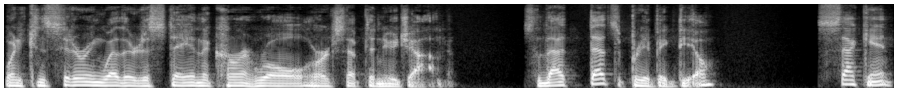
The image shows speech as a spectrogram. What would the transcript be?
when considering whether to stay in the current role or accept a new job. So that, that's a pretty big deal. Second,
